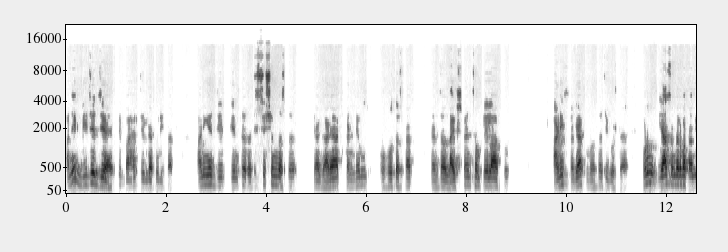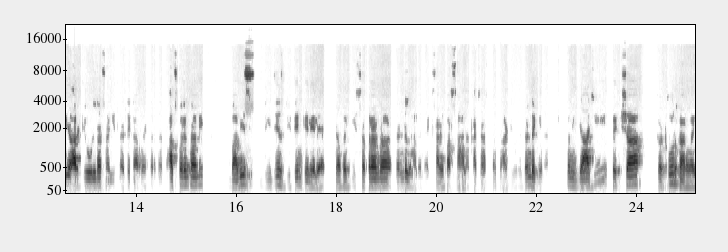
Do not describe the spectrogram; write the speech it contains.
अनेक डीजे जे आहेत ते बाहेर जिल्ह्यातून येतात आणि हे जे ज्यांचं रजिस्ट्रेशन नसतं त्या गाड्या कंडेम होत असतात. त्यांचा लाईफ स्पॅन संपलेला असतो. आणि सगळ्यात महत्त्वाची गोष्ट आहे म्हणून या संदर्भात आम्ही आर टी ओला सांगितलं ते कारवाई करतात. आजपर्यंत आम्ही बावीस डीजेस डिटेन केलेले आहेत त्यापैकी सतरांना दंड झालेला आहे साडेपाच सहा लाखाच्या आसपास आर टी ओने दंड केला पण याही पेक्षा कठोर कारवाई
